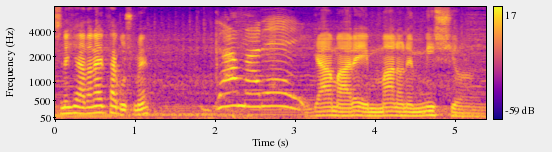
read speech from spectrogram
Συνεχεία δανειά τι θα ακούσουμε, Γάμα Ρέι, Γάμα Ρέι, Μάνον Emission.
